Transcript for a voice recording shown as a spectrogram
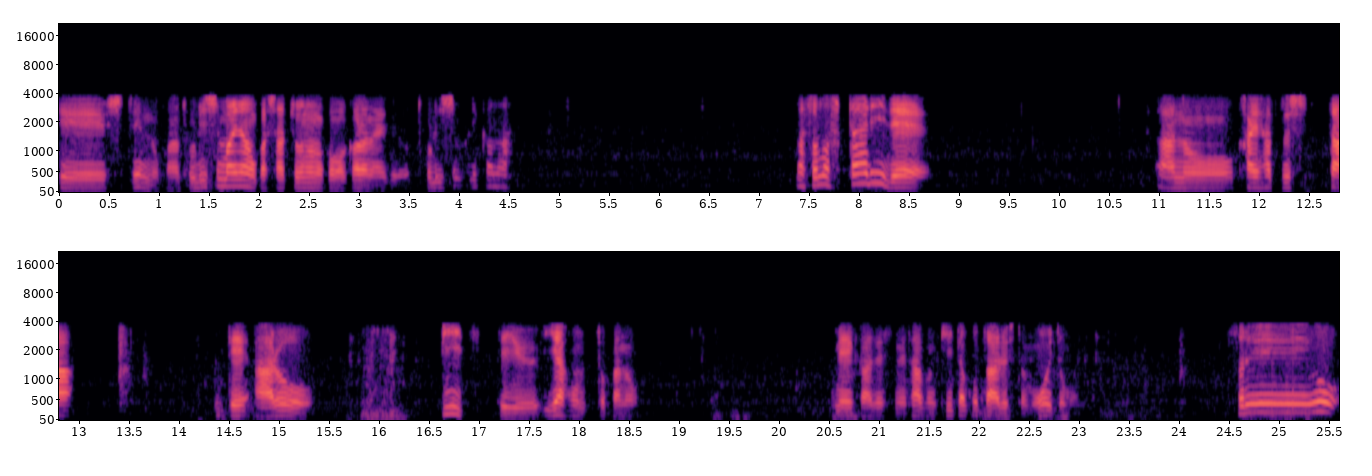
経営してんのかな？取締りなのか社長なのかわからないけど、取締りかな。まあ、その二人で、あの開発したであろう、ビーツっていうイヤホンとかのメーカーですね。多分聞いたことある人も多いと思います。それを、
